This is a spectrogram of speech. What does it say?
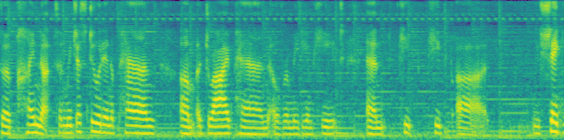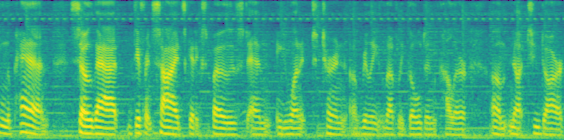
the pine nuts, and we just do it in a pan, um, a dry pan over medium heat, and keep keep uh, shaking the pan so that different sides get exposed and you want it to turn a really lovely golden color, um, not too dark.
